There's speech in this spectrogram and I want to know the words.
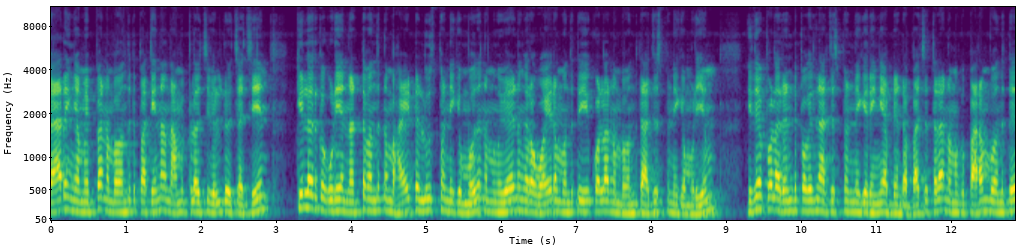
பேரிங் அமைப்பை நம்ம வந்துட்டு பார்த்தீங்கன்னா அந்த அமைப்பில் வச்சு வெல்டு வச்சாச்சு. கீழே இருக்கக்கூடிய நட்டை வந்துட்டு நம்ம ஹைட்டை லூஸ் பண்ணிக்கும் போது நமக்கு வேணுங்கிற உயரம் வந்துட்டு ஈக்குவலாக நம்ம வந்துட்டு அட்ஜஸ்ட் பண்ணிக்க முடியும். இதே போல் ரெண்டு பகுதியிலும் அட்ஜஸ்ட் பண்ணிக்கிறீங்க அப்படின்ற பட்சத்தில் நமக்கு பரம்பு வந்துட்டு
